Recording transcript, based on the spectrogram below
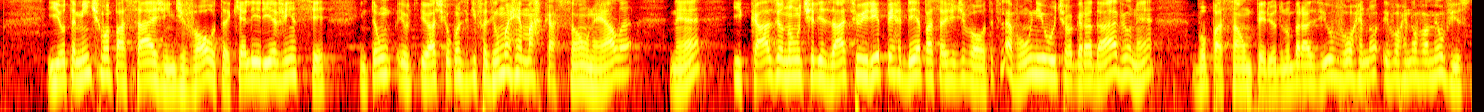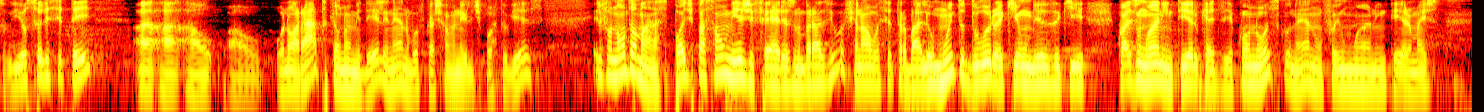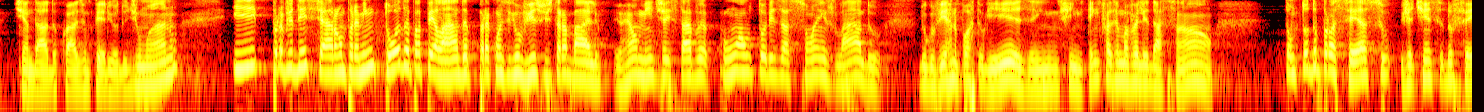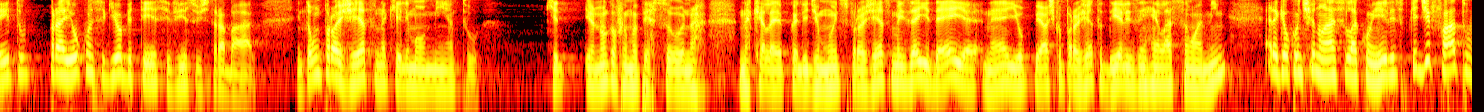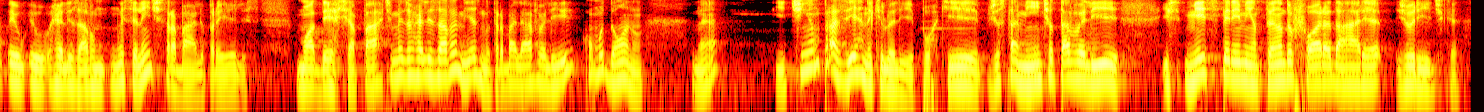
E eu também tinha uma passagem de volta que ela iria vencer. Então, eu, eu acho que eu consegui fazer uma remarcação nela, né? E caso eu não utilizasse, eu iria perder a passagem de volta. Eu falei, ah, vou unir o útil ao agradável, né? Vou passar um período no Brasil vou reno e vou renovar meu visto. E eu solicitei a, a, ao, ao Honorato, que é o nome dele, né? Não vou ficar chamando ele de português. Ele falou: Não, Tomás, pode passar um mês de férias no Brasil, afinal você trabalhou muito duro aqui, um mês aqui, quase um ano inteiro, quer dizer, conosco, né? Não foi um ano inteiro, mas tinha dado quase um período de um ano. E providenciaram para mim toda a papelada para conseguir o visto de trabalho. Eu realmente já estava com autorizações lá do, do governo português, enfim, tem que fazer uma validação. Então, todo o processo já tinha sido feito para eu conseguir obter esse visto de trabalho. Então, um projeto naquele momento que eu nunca fui uma pessoa na, naquela época ali de muitos projetos, mas a ideia, né, e eu, eu, acho que o projeto deles em relação a mim, era que eu continuasse lá com eles, porque de fato eu, eu realizava um, excelente trabalho para eles, modéstia à parte, mas eu realizava mesmo, eu trabalhava ali como dono, né? E tinha um prazer naquilo ali, porque justamente eu estava ali me experimentando fora da área jurídica.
